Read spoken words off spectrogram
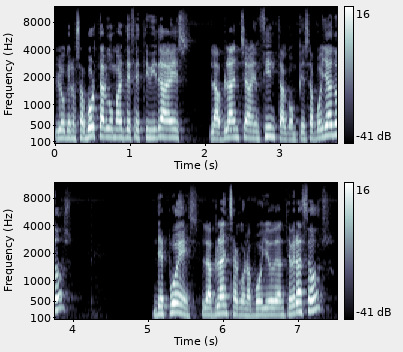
lo que nos aporta algo más de efectividad es la plancha en cinta con pies apoyados, después la plancha con apoyo de antebrazos,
